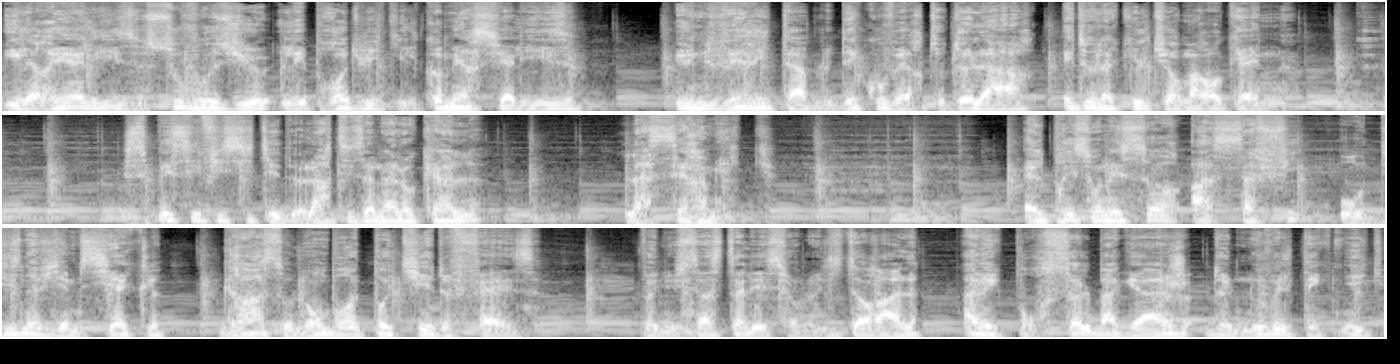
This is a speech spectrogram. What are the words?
il réalise sous vos yeux les produits qu'il commercialise, une véritable découverte de l'art et de la culture marocaine. Spécificité de l'artisanat local, la céramique. Elle prit son essor à Safi au XIXe siècle grâce aux nombreux potiers de Fès, venus s'installer sur le littoral avec pour seul bagage de nouvelles techniques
